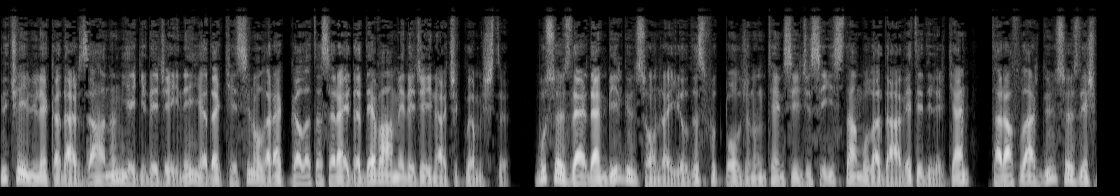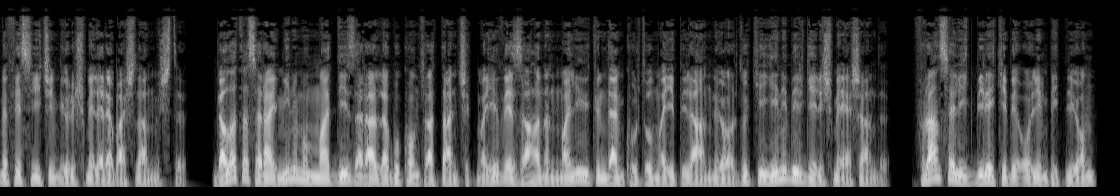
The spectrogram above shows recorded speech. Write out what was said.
3 Eylül'e kadar Zaha'nın ya gideceğini ya da kesin olarak Galatasaray'da devam edeceğini açıklamıştı. Bu sözlerden bir gün sonra yıldız futbolcunun temsilcisi İstanbul'a davet edilirken, taraflar dün sözleşme fesi için görüşmelere başlanmıştı. Galatasaray minimum maddi zararla bu kontrattan çıkmayı ve Zaha'nın mali yükünden kurtulmayı planlıyordu ki yeni bir gelişme yaşandı. Fransa Lig 1 ekibi Olimpik Lyon,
